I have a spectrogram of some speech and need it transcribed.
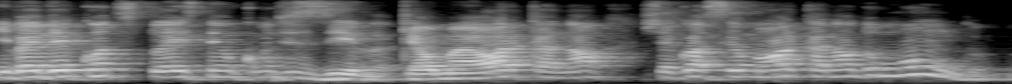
e vai ver quantos plays tem o Condizila, que é o maior canal, chegou a ser o maior canal do mundo.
